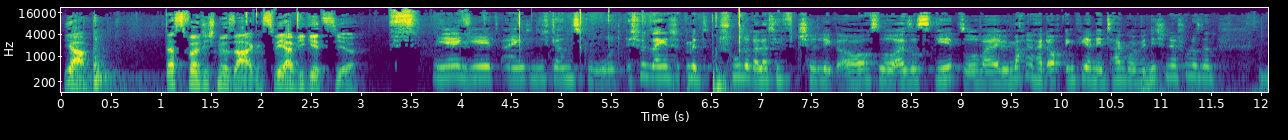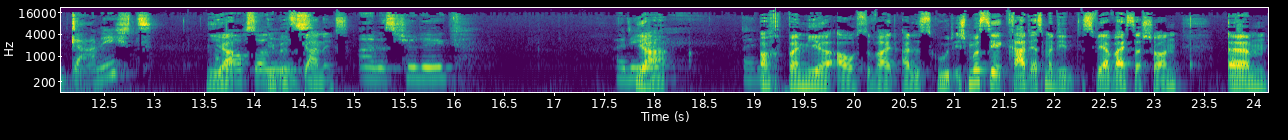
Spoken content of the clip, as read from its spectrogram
Ja, das wollte ich nur sagen. Svea, wie geht's dir? Mir geht eigentlich ganz gut. Ich finde es eigentlich mit Schule relativ chillig auch so. Also es geht so, weil wir machen halt auch irgendwie an den Tagen, wo wir nicht in der Schule sind, gar nichts. Ja, auch sonst- übelst gar nichts. Alles chillig. Bei dir? Ja, Bei ach, bei mir auch soweit alles gut. Ich muss dir gerade erstmal die, Svea weiß das schon, ähm,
